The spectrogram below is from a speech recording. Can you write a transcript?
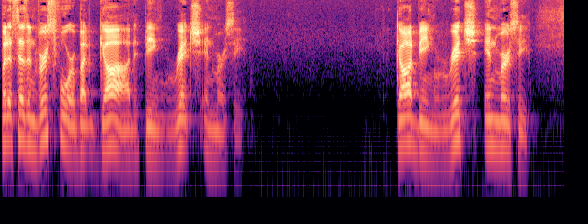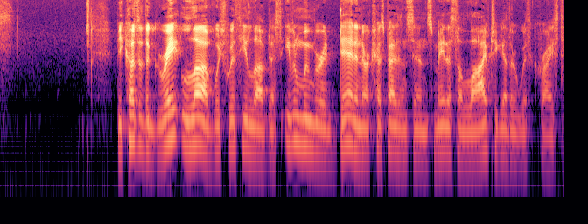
But it says in verse 4 But God, being rich in mercy, God being rich in mercy, because of the great love which with he loved us, even when we were dead in our trespasses and sins, made us alive together with Christ.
